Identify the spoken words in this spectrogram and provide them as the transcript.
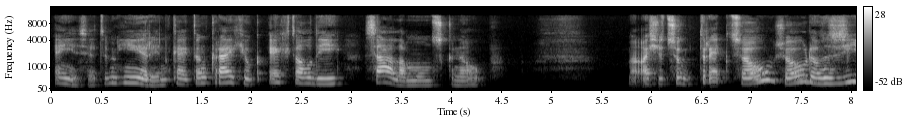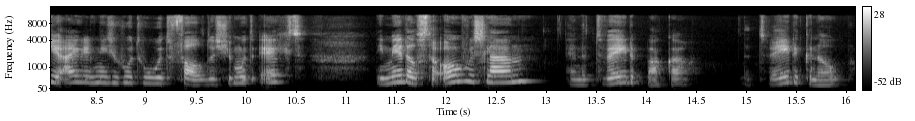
en je zet hem hierin. Kijk dan krijg je ook echt al die knoop. maar als je het zo trekt zo zo dan zie je eigenlijk niet zo goed hoe het valt. Dus je moet echt die middelste overslaan en de tweede pakken. De tweede knoop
